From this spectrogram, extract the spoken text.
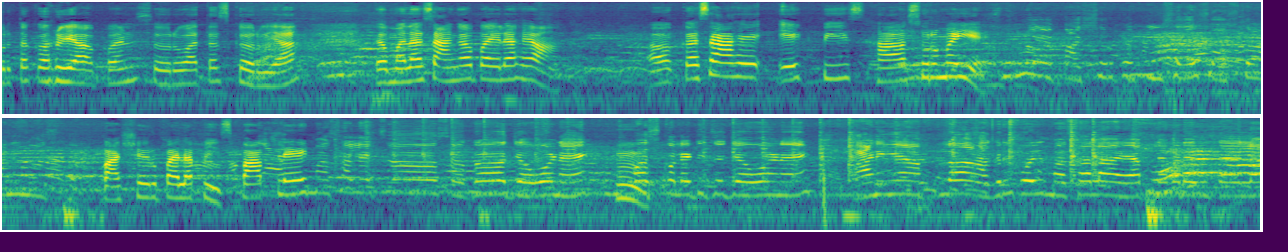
मुहूर्त करूया आपण सुरुवातच करूया. तर मला सांगा पहिला ह्या कसा आहे एक पीस हा सुरमई आहे. पाचशे रुपये पीस आहे स्वस्त आणि मस्त. पाचशे रुपयाला पीस पापलेट? मसाल्याचं सगळं जेवण आहे हम्म. फर्स्ट क्वालिटीचं जेवण आहे. आणि हे आपलं आगरी कोळी मसाला आहे आपल्याकडे विकायला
